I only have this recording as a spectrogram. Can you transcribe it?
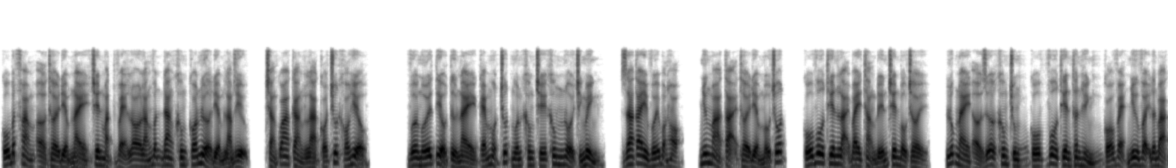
Cố bất phàm ở thời điểm này trên mặt vẻ lo lắng vẫn đang không có nửa điểm làm dịu, chẳng qua càng là có chút khó hiểu. Vừa mới tiểu tử này kém một chút muốn khống chế không nổi chính mình, ra tay với bọn họ, nhưng mà tại thời điểm mấu chốt, cố vô thiên lại bay thẳng đến trên bầu trời, lúc này ở giữa không trung cố vô thiên thân hình có vẻ như vậy đơn bạc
